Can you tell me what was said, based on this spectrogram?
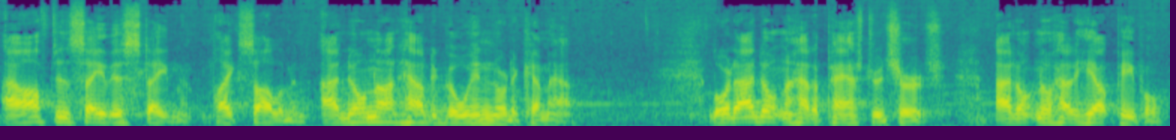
I often say this statement, like Solomon I know not how to go in nor to come out. Lord, I don't know how to pastor a church. I don't know how to help people.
